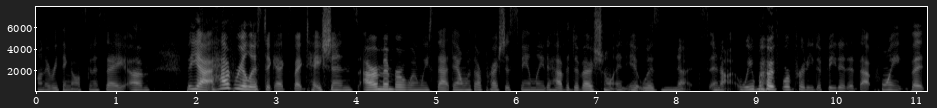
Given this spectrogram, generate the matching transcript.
bad. on everything I was going to say. Um, but yeah, have realistic expectations. I remember when we sat down with our precious family to have a devotional, and it was nuts. And I, we both were pretty defeated at that point, but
